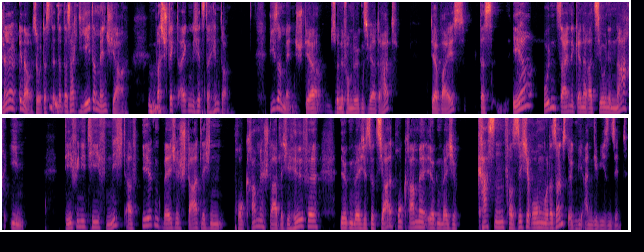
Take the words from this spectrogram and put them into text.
Ja, genau, so. Das, da, da sagt jeder Mensch ja. Mhm. Was steckt eigentlich jetzt dahinter? Dieser Mensch, der so eine Vermögenswerte hat, der weiß, dass er und seine Generationen nach ihm definitiv nicht auf irgendwelche staatlichen Programme, staatliche Hilfe, irgendwelche Sozialprogramme, irgendwelche Kassen, Versicherungen oder sonst irgendwie angewiesen sind.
